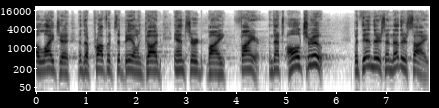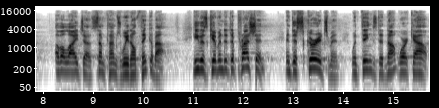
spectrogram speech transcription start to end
Elijah and the prophets of Baal, and God answered by fire. And that's all true. But then there's another side of Elijah sometimes we don't think about. He was given to depression and discouragement when things did not work out.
